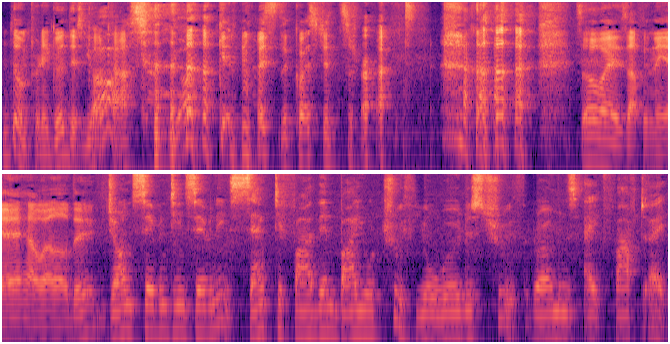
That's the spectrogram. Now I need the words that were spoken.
I'm doing pretty good this You podcast. You are. I'm getting most of the questions right. it's always up in the air how well I'll do. John 17, 17. Sanctify them by your truth. Your word is truth. Romans 8, 5 to 8.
